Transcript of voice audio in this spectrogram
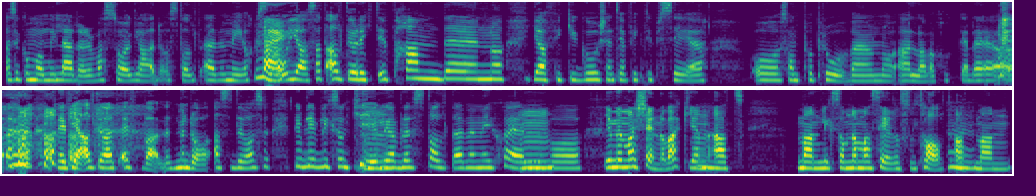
Alltså jag kommer ihåg min lärare var så glad och stolt över mig också. Nej. Och jag satt alltid och räckte upp handen och jag fick ju godkänt, jag fick typ C och sånt på proven och alla var chockade. Och Nej för jag har alltid varit F-barnet men då alltså det var så, det blev liksom kul och jag blev stolt över mig själv och Ja men man känner verkligen Mm. att man liksom när man ser resultat att man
